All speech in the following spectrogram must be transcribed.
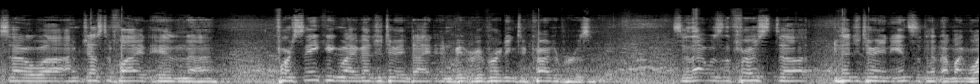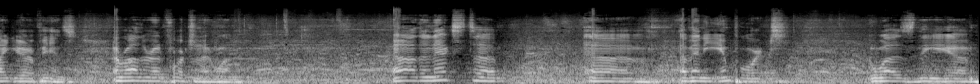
So uh, I'm justified in uh, forsaking my vegetarian diet and reverting to carnivorism. So that was the first uh, vegetarian incident among white Europeans, a rather unfortunate one. Uh, the next uh, uh, of any import was the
